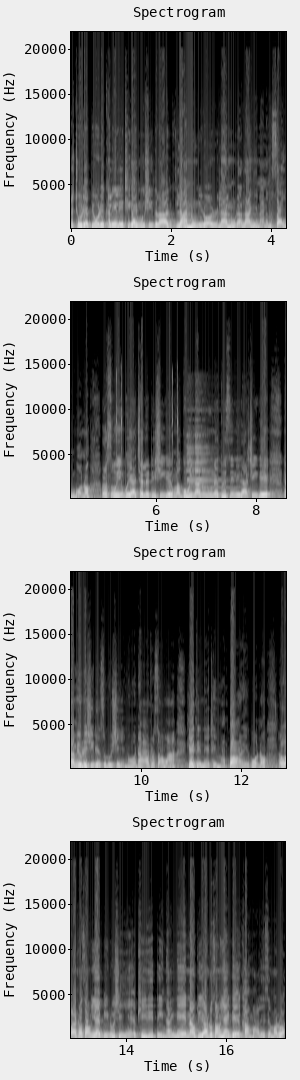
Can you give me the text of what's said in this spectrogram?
တချို့တွေကပြောတယ်ခလေးလေးထိခိုက်မှုရှိသလားလာနုနေတော့လာနုတာလာရင်တာနဲ့မဆိုင်ဘူးပေါ့နော်အဲ့တော့စိုးရင်ပွဲကအချက်လက်တွေရှိတယ်ဥပမာကိုယ်ဝင်လာနုနုနဲ့သွေးစင်းနေတာရှိတယ်ဒါမျိုးတွေရှိတယ်ဆိုလို့ရှိရင်တော့ဒါ ultrasound ကရိုက်တဲ့အထဲမှာပါတယ်ပေါ့နော်ဟို ultrasound ရိုက်ပြီးလို့ရှိရင်အဖြေတွေသိနိုင်တယ်နောက်ဒီ ultrasound ရိုက်တဲ့အခါမှာလည်းဆင်မတို့က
